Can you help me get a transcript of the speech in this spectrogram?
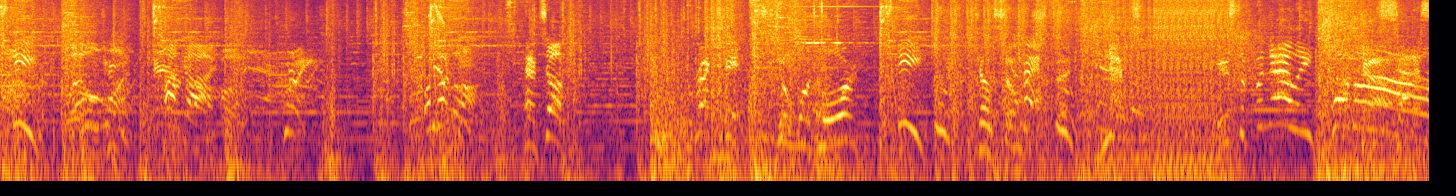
Ski! Level 1. Hawkeye! Great! Heads up! Direct hit! Still want more? Ski! Show some respect. Next! Here's the finale! Satisfied yet?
